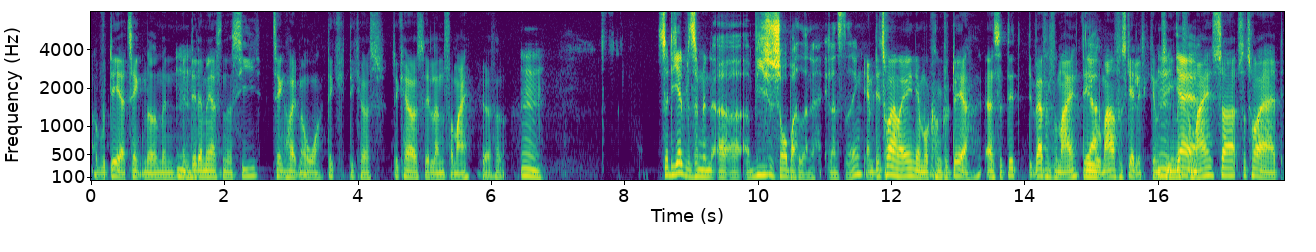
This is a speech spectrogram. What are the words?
og vurdere ting med, men, mm. men det der med at, sådan at sige ting højt med ord, det, det, kan også, det kan også et eller andet for mig i hvert fald. Mm. Så det hjælper simpelthen at, at, at vise sårbarhederne et eller andet sted, ikke? Jamen det tror jeg mig egentlig, jeg må konkludere. Altså det, i hvert fald for mig, det er ja. jo meget forskelligt, kan man mm, sige. Men ja, ja. for mig, så, så tror jeg, at,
